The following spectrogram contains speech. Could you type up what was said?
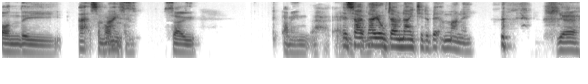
on the That's amazing. So, I mean, Let's hope they all donated a bit of money. Yeah,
